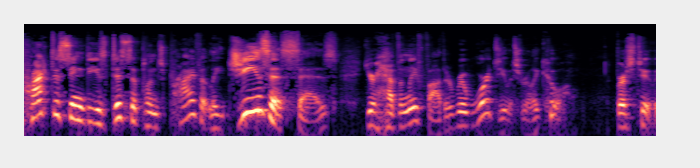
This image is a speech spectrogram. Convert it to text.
practicing these disciplines privately, Jesus says your heavenly Father rewards you. It's really cool. Verse 2.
